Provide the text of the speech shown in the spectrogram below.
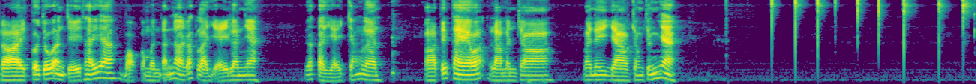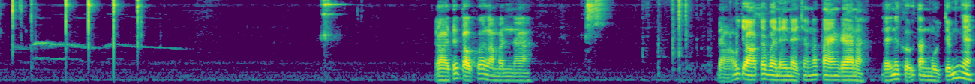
Rồi, cô chú anh chị thấy bột của mình đánh rất là dậy lên nha. Rất là dậy trắng lên. Và tiếp theo là mình cho vani vào trong trứng nha. Rồi, tiếp tục là mình à, đảo cho cái vani này cho nó tan ra nè, để nó khử tanh mùi trứng nha.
